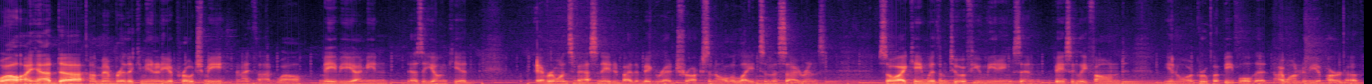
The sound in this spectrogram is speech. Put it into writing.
Well, I had uh, a member of the community approach me, and I thought, well, maybe. I mean, as a young kid, everyone's fascinated by the big red trucks and all the lights and the sirens. So I came with them to a few meetings and basically found, you know, a group of people that I wanted to be a part of.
